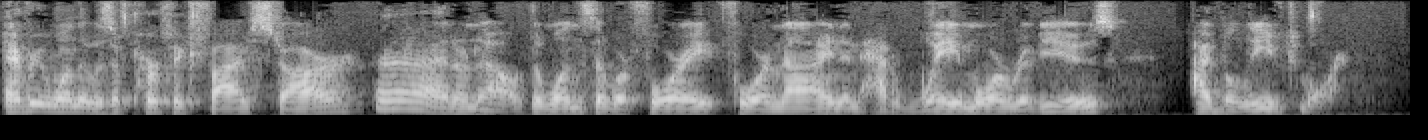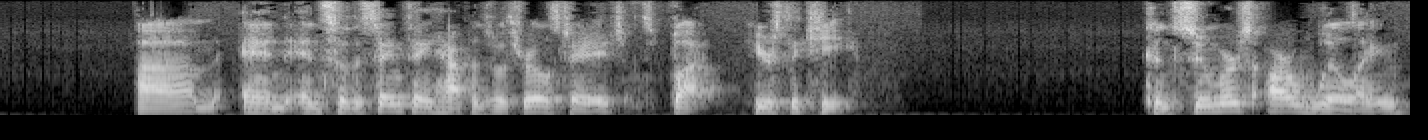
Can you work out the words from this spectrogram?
everyone that was a perfect five star, eh, I don't know. The ones that were four eight, four nine, and had way more reviews, I believed more. Um, and and so the same thing happens with real estate agents. But here's the key: consumers are willing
